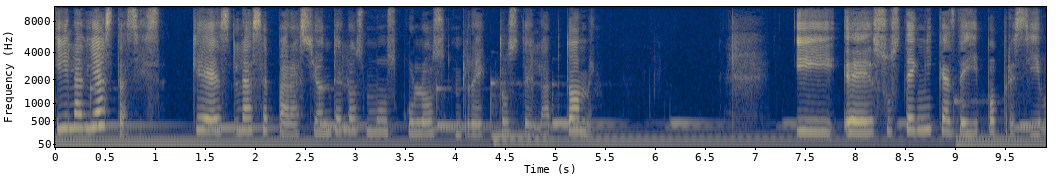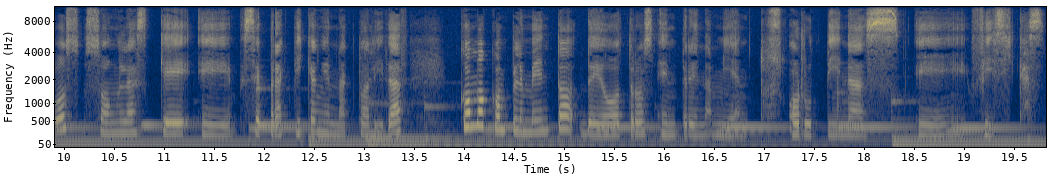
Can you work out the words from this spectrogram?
y la diástasis, que es la separación de los músculos rectos del abdomen. Y eh, sus técnicas de hipopresivos son las que eh, se practican en la actualidad como complemento de otros entrenamientos o rutinas eh, físicas.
